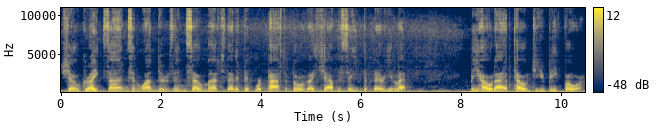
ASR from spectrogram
show great signs and wonders, insomuch that if it were possible they shall deceive the very elect. Behold, I have told you before.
